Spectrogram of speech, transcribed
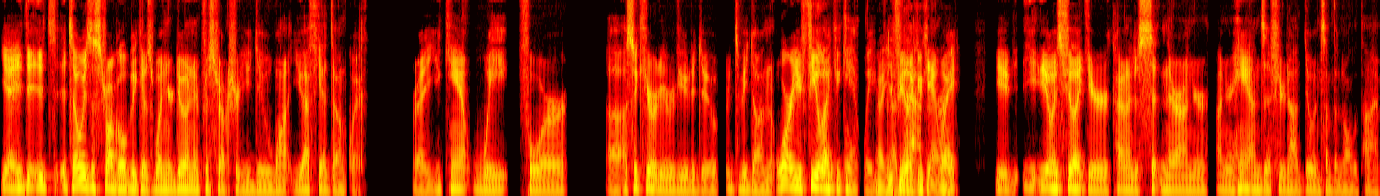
yeah, it, it's it's always a struggle because when you're doing infrastructure, you do want you have to get done quick, right? You can't wait for uh, a security review to do to be done, or you feel like you can't wait. Right, you feel like happen, you can't right? wait. You you always feel like you're kind of just sitting there on your on your hands if you're not doing something all the time.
